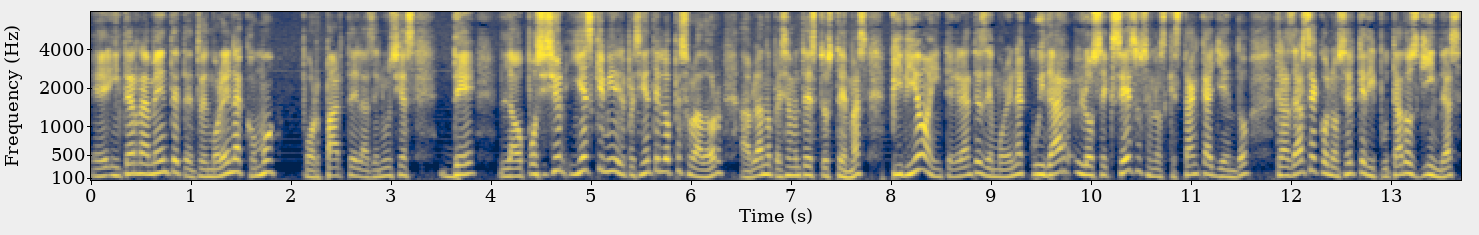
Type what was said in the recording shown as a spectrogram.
eh, internamente, tanto en Morena como por parte de las denuncias de la oposición. Y es que, mire, el presidente López Obrador, hablando precisamente de estos temas, pidió a integrantes de Morena cuidar los excesos en los que están cayendo, tras darse a conocer que diputados guindas,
